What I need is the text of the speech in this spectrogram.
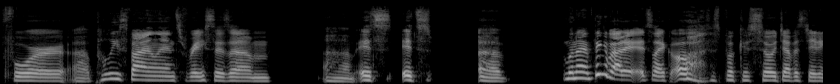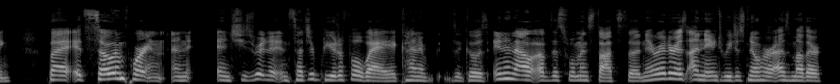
for uh, police violence, racism. Um, it's it's uh, when I think about it, it's like, oh, this book is so devastating, but it's so important, and and she's written it in such a beautiful way. It kind of goes in and out of this woman's thoughts. The narrator is unnamed. We just know her as mother.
